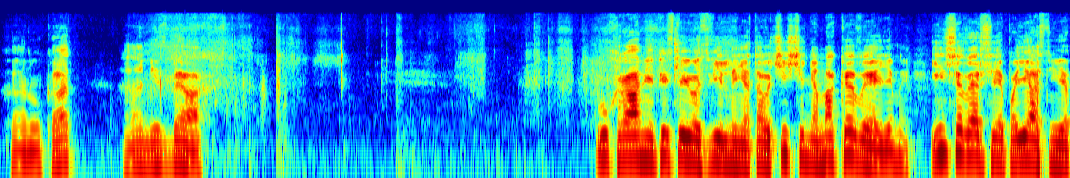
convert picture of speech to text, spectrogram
Ханукат Гамізбеах. У храмі після його звільнення та очищення макавеями. Інша версія пояснює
